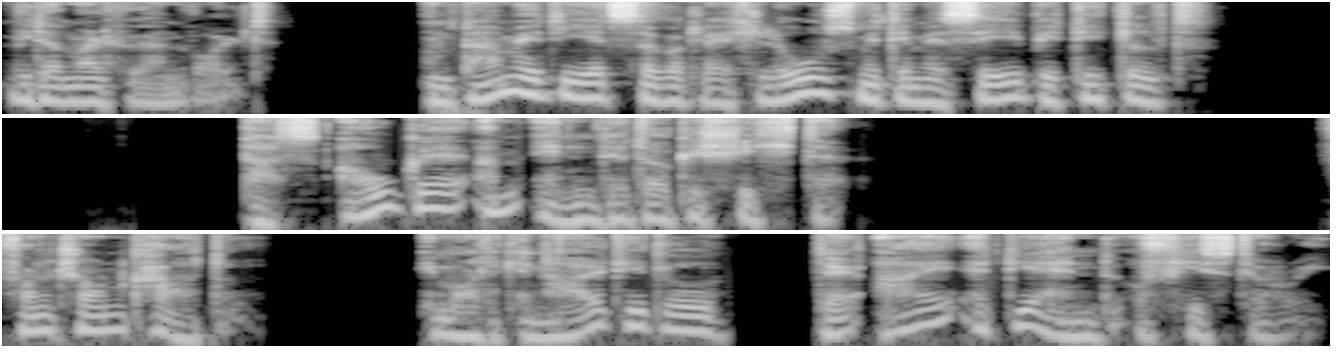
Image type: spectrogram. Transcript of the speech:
wieder mal hören wollt. Und damit jetzt aber gleich los mit dem Essay betitelt Das Auge am Ende der Geschichte von John Carter im Originaltitel The Eye at the End of History.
